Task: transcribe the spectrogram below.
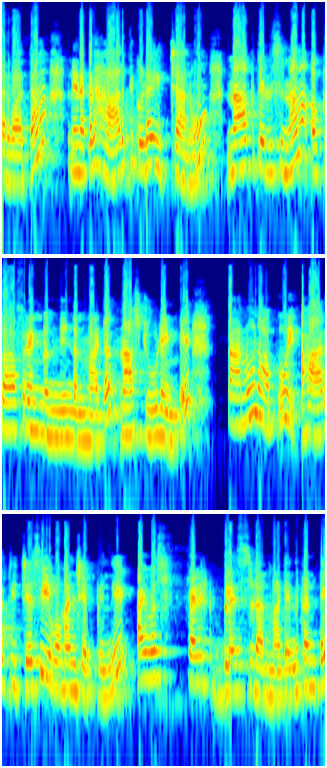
తర్వాత నేను అక్కడ హారతి కూడా ఇచ్చాను. నాకు తెలిసిన ఒక ఫ్రెండ్ ఉండిందనమాట నా స్టూడెంటే తను నాకు హారతి ఇచ్చేసి ఇవ్వమని చెప్పింది. ఐ వాజ్ ఫెల్ట్ బ్లెస్డ్ అనమాట ఎందుకంటే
